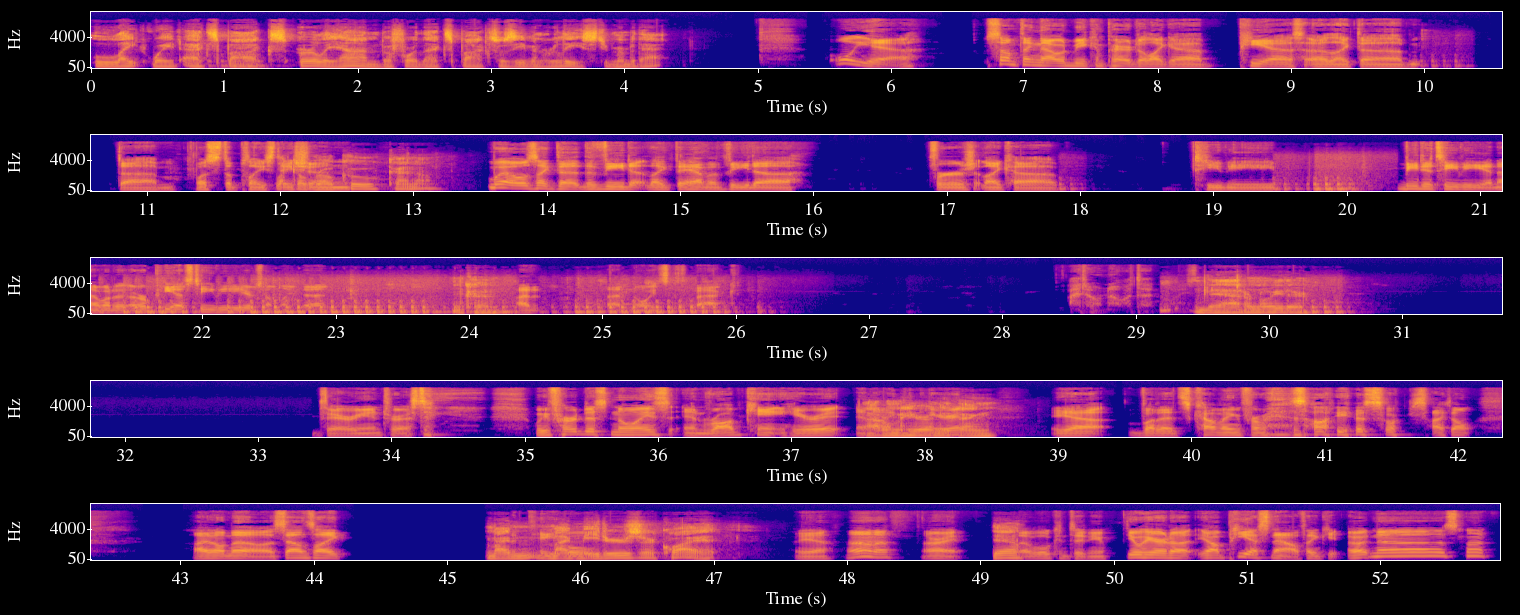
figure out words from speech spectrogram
lightweight Xbox early on before the Xbox was even released. Do you remember that? Well, yeah, something that would be compared to like a PS, uh, like the the um, what's the PlayStation? Like Roku kind of. Well, it was like the the Vita, like they have a Vita version, like a TV, Vita TV, and what, or PS TV or something like that. Okay. I, that noise is back. I don't know what that noise. Is. Yeah, I don't know either. Very interesting. We've heard this noise, and Rob can't hear it. And I don't I hear, hear anything. It. Yeah, but it's coming from his audio source. I don't. I don't know. It sounds like my my meters are quiet. Yeah, I don't know. All right. Yeah, so we'll continue. You'll hear it. Uh, yeah, PS now. Thank you. Uh, no, it's not.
